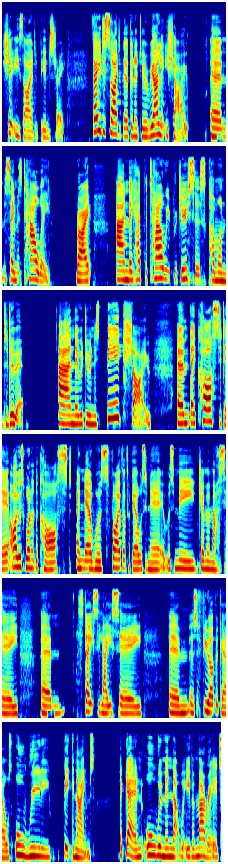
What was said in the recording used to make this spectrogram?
shitty side of the industry. They decided they were going to do a reality show, um, same as Towie, right? And they had the Towie producers come on to do it. And they were doing this big show. Um, they casted it. I was one of the cast, and there was five other girls in it. It was me, Gemma Massey, um, Stacey Lacey. Um, there's a few other girls, all really big names. Again, all women that were either married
